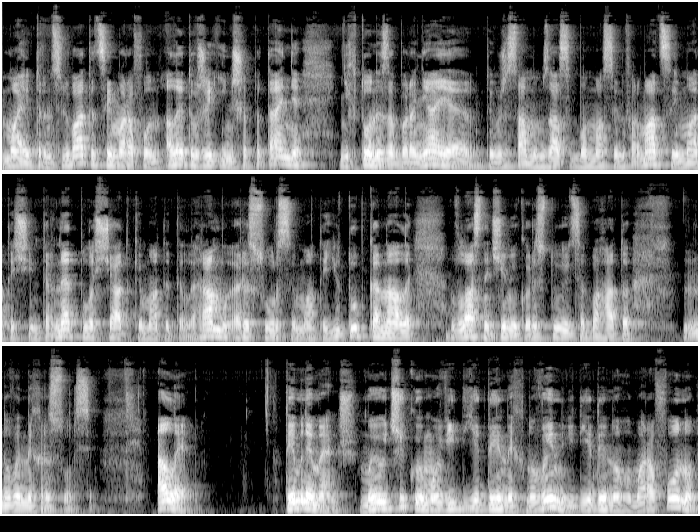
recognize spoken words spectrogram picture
мають транслювати цей марафон, але це вже інше питання. Ніхто не забороняє тим же самим засобам масової інформації мати ще інтернет-площадки, мати телеграм-ресурси, мати ютуб-канали, власне, чим і користуються багато новинних ресурсів. Але Тим не менш, ми очікуємо від єдиних новин, від єдиного марафону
